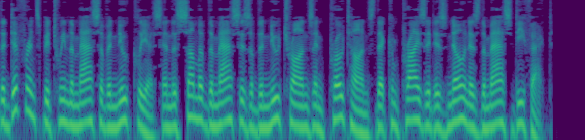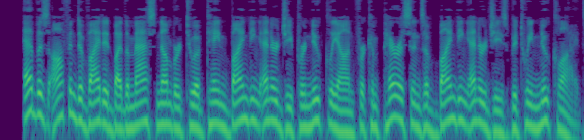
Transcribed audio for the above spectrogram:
The difference between the mass of a nucleus and the sum of the masses of the neutrons and protons that comprise it is known as the mass defect. Ebb is often divided by the mass number to obtain binding energy per nucleon for comparisons of binding energies between nuclides.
